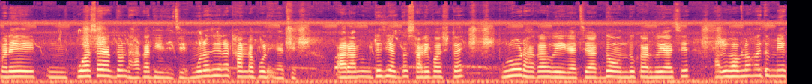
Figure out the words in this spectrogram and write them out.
মানে কুয়াশায় একদম ঢাকা দিয়ে দিয়েছে। মনে হচ্ছে যেন ঠান্ডা পড়ে গেছে। আর আমি উঠেছি একদম সাড়ে পাঁচটায়। পুরো ঢাকা হয়ে গেছে, একদম অন্ধকার হয়ে আছে। আমি ভাবলাম হয়তো মেঘ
